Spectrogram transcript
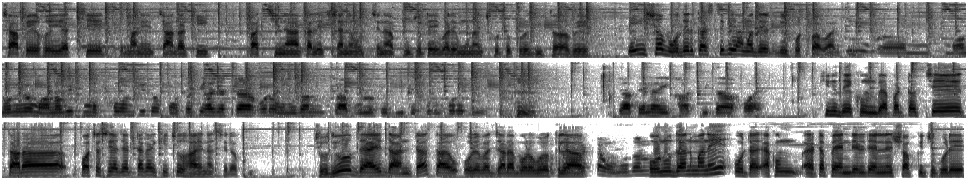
চাপের হয়ে যাচ্ছে মানে চাঁদা ঠিক পাচ্ছি না কালেকশানে হচ্ছে না পুজোটা এবারে মনে হয় ছোটো করে দিতে হবে। এই সব ওদের কাছ থেকেই আমাদের রিপোর্ট পাওয়া আর কি। মাননীয় মানবিক মুখ্যমন্ত্রী তো পঁচাশি হাজার টাকা করে অনুদান ক্লাবগুলোকে দিতে শুরু করে দিয়েছে। হুম। যাতে না এই ঘাটতিটা হয়। কিন্তু দেখুন ব্যাপারটা হচ্ছে তারা পঁচাশি হাজার টাকায় কিছু হয় না সেরকম। যদিও দেয় দানটা তা ওর এবার যারা বড় বড় ক্লাব অনুদান অনুদান মানে ওটা। এখন একটা প্যান্ডেল ট্যান্ডেল সব কিছু করে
